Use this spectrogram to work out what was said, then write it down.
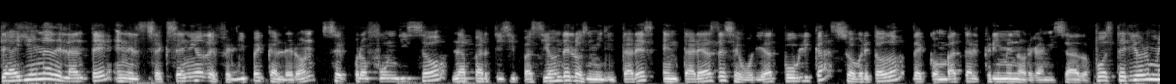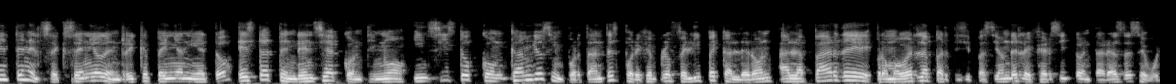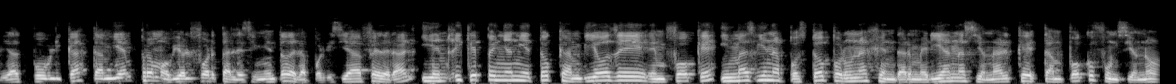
De ahí en adelante, en el sexenio de Felipe Calderón, se profundizó la participación de los militares en tareas de seguridad pública, sobre todo de combate al crimen organizado. Posteriormente, en el sexenio de Enrique Peña Nieto, esta tendencia continuó, insisto, con cambios importantes, por ejemplo, Felipe Calderón, a la par de promover la participación del ejército en tareas de seguridad pública, también promovió el fortalecimiento de la Policía Federal y Enrique Peña Nieto cambió de enfoque y más bien apostó por una gendarmería nacional que tampoco funcionó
